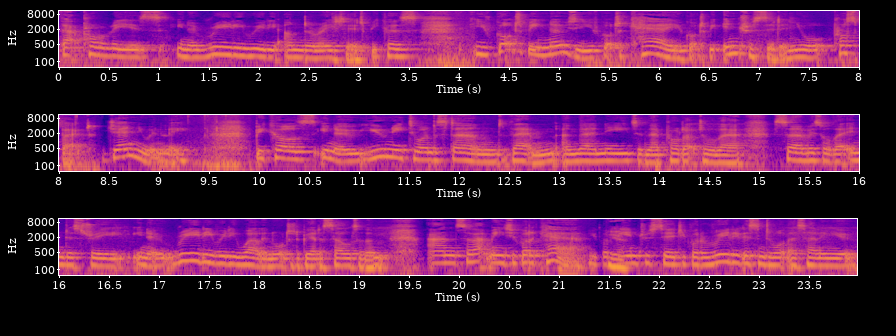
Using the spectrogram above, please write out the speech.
that probably is you know really really underrated because you've got to be nosy, you've got to care, you've got to be interested in your prospect genuinely, because you know you need to understand them and their needs and their product or their service or their industry you know really really well in order to be able to sell to them, and so that means you've got to care, you've got to Yeah. be interested, you've got to really listen to what they're telling you,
